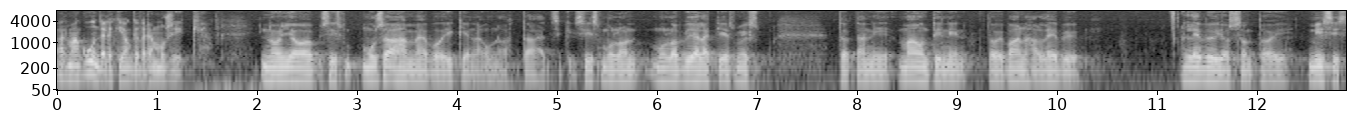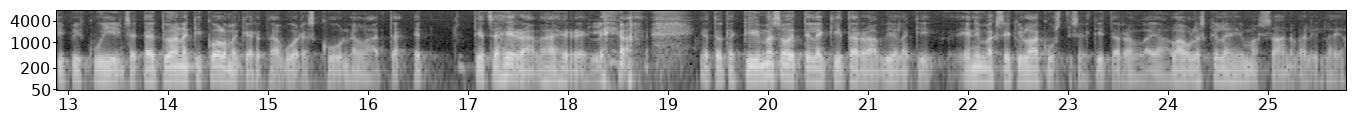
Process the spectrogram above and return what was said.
varmaan kuuntelekin jonkin verran musiikkia. No joo, siis musahan mä en voi ikinä unohtaa. Et siis mulla on, mulla on vieläkin esimerkiksi tota niin, Mountainin toi vanha levy, levy, jossa on toi Mississippi Queen. Se täytyy ainakin kolme kertaa vuodessa kuunnella, että et, tiedätkö, herää vähän hereille. Ja, ja tota, kyllä mä soittelen kitaraa vieläkin, enimmäkseen kyllä akustisella kitaralla ja lauleskelen himassa aina välillä. Ja,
